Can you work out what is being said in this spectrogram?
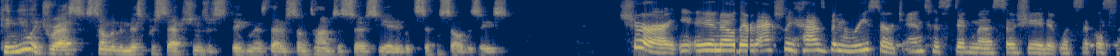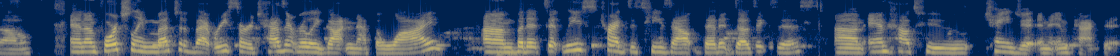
can you address some of the misperceptions or stigmas that are sometimes associated with sickle cell disease? Sure. You know, there actually has been research into stigma associated with sickle cell. And unfortunately, much of that research hasn't really gotten at the why, um, but it's at least tried to tease out that it does exist um, and how to change it and impact it.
